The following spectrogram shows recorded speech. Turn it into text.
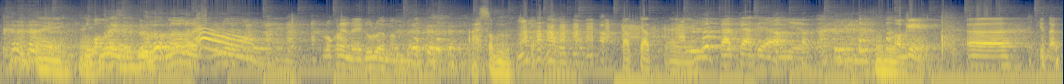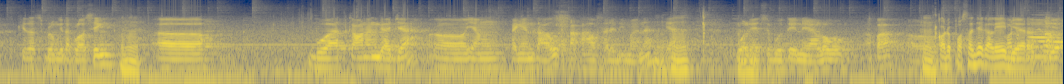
Nah, mah keren dulu. Lu keren dulu. Lu keren dari dulu emang. Asem. cut cut. Nah, iya. cut cut ya anjir. Oke, eh, kita kita sebelum kita closing Mhm. eh, buat kawanan gajah eh, yang pengen tahu kakak house ada di mana ya. Mhm. Boleh sebutin ya lo apa? eh, Hmm, kode pos aja kali ya biar Kode pos. biar,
